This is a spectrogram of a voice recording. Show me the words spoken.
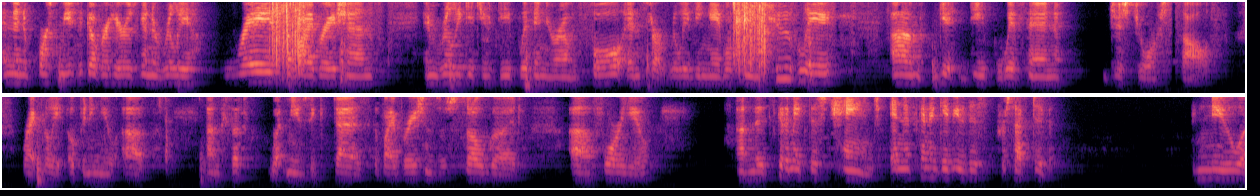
And then, of course, music over here is going to really raise the vibrations and really get you deep within your own soul and start really being able to intuitively um, get deep within just yourself, right? Really opening you up because um, that's what music does. The vibrations are so good uh, for you. Um, it's going to make this change and it's going to give you this perceptive new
